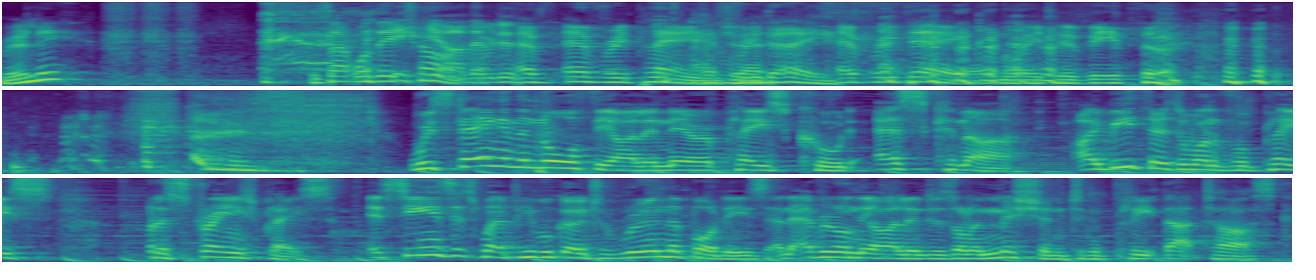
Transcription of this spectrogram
Really? Is that what they Yeah, chant? they were just- Ev- every plane, Every jet- day. every day on the way to Ibiza. We're staying in the North of the island near a place called Es Canar. Ibiza is a wonderful place, but a strange place. It seems it's where people go to ruin their bodies, and everyone on the island is on a mission to complete that task.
